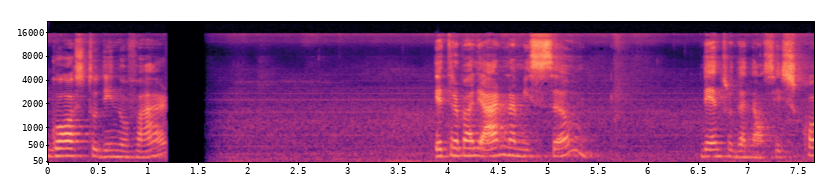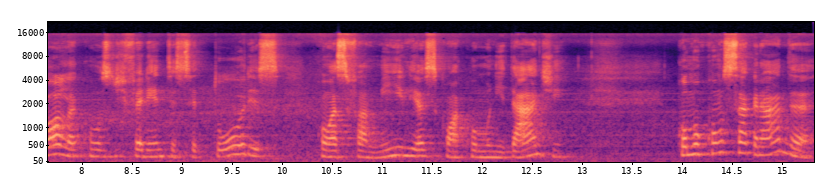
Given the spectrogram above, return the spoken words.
gosto de inovar e trabalhar na missão dentro da nossa escola com os diferentes setores, com as famílias, com a comunidade, como consagrada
